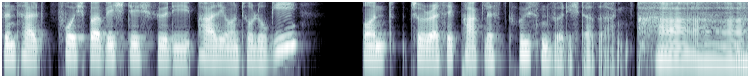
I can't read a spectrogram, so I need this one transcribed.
sind halt furchtbar wichtig für die Paläontologie. Und Jurassic Park lässt grüßen, würde ich da sagen. Ah,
